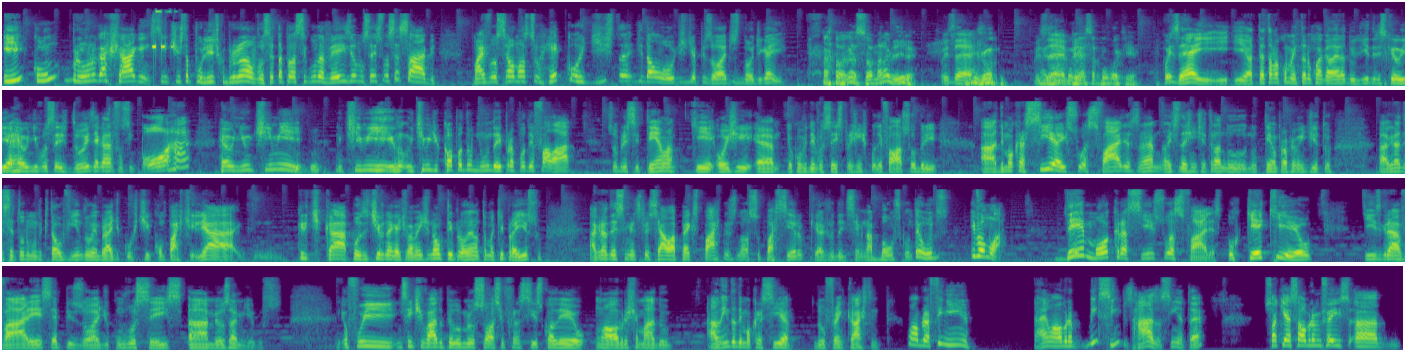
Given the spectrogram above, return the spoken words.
e com Bruno Garchagen, cientista político. Brunão, você tá pela segunda vez e eu não sei se você sabe, mas você é o nosso recordista de downloads de episódios no Diga aí. Olha só, maravilha. Pois é. Tamo junto. Pois Mas é, uma conversa boa aqui. Pois é, e, e eu até tava comentando com a galera do Líderes que eu ia reunir vocês dois, e a galera falou assim: porra, reunir um time, um time, um time de Copa do Mundo aí para poder falar sobre esse tema. Que hoje é, eu convidei vocês pra gente poder falar sobre a democracia e suas falhas, né? Antes da gente entrar no, no tema propriamente dito, agradecer a todo mundo que tá ouvindo, lembrar de curtir, compartilhar, enfim, criticar positivo, negativamente, não tem problema, estamos aqui para isso. Agradecimento especial à Apex Partners, nosso parceiro, que ajuda a disseminar bons conteúdos. E vamos lá. Democracia e suas falhas. Por que que eu quis gravar esse episódio com vocês, uh, meus amigos? Eu fui incentivado pelo meu sócio Francisco a ler uma obra chamada Além da Democracia, do Frank Castin. Uma obra fininha. É uma obra bem simples, rasa assim até. Só que essa obra me fez uh,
